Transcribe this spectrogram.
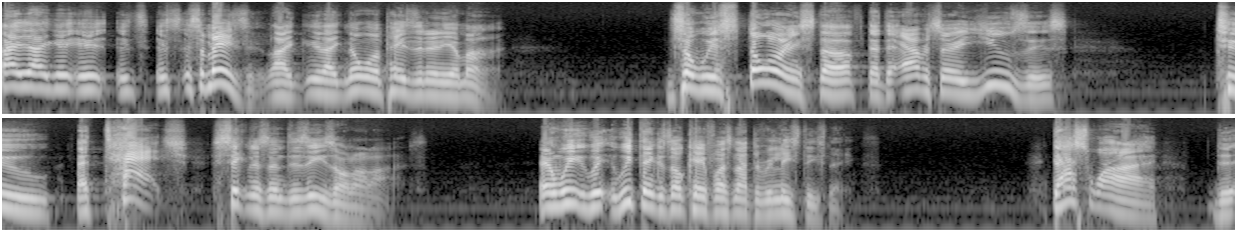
like, like it, it's it's it's amazing. Like like no one pays it any mind. So we're storing stuff that the adversary uses to attach sickness and disease on our lives. And we, we, we think it's okay for us not to release these things. That's why the,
